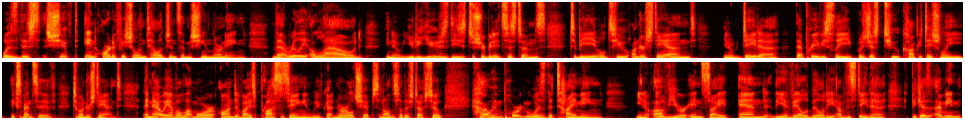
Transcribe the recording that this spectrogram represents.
was this shift in artificial intelligence and machine learning that really allowed you know you to use these distributed systems to be able to understand you know data that previously was just too computationally expensive to understand and now we have a lot more on device processing and we've got neural chips and all this other stuff so how important was the timing you know of your insight and the availability of this data because i mean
